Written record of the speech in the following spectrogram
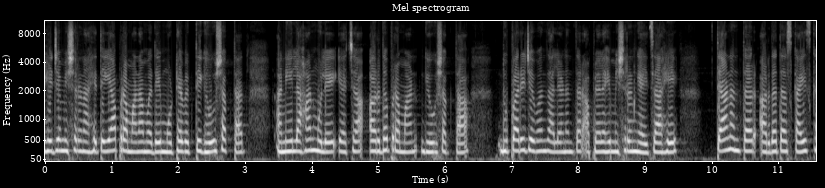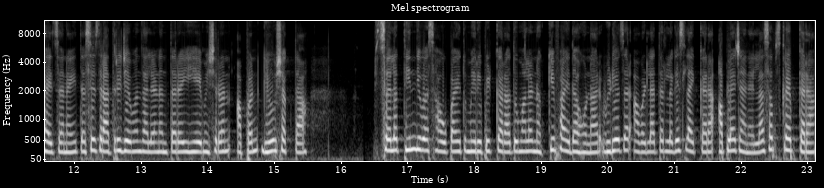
हे जे मिश्रण आहे ते या प्रमाणामध्ये मोठ्या व्यक्ती घेऊ शकतात आणि लहान मुले याच्या अर्ध प्रमाण घेऊ शकता. दुपारी जेवण झाल्यानंतर आपल्याला हे मिश्रण घ्यायचं आहे. त्यानंतर अर्धा तास काहीच खायचं नाही. तसेच रात्री जेवण झाल्यानंतरही हे मिश्रण आपण घेऊ शकता. सलग तीन दिवस हा उपाय तुम्ही रिपीट करा. तुम्हाला नक्की फायदा होणार. व्हिडिओ जर आवडला तर लगेच लाईक करा. आपल्या चॅनेलला सबस्क्राईब करा.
